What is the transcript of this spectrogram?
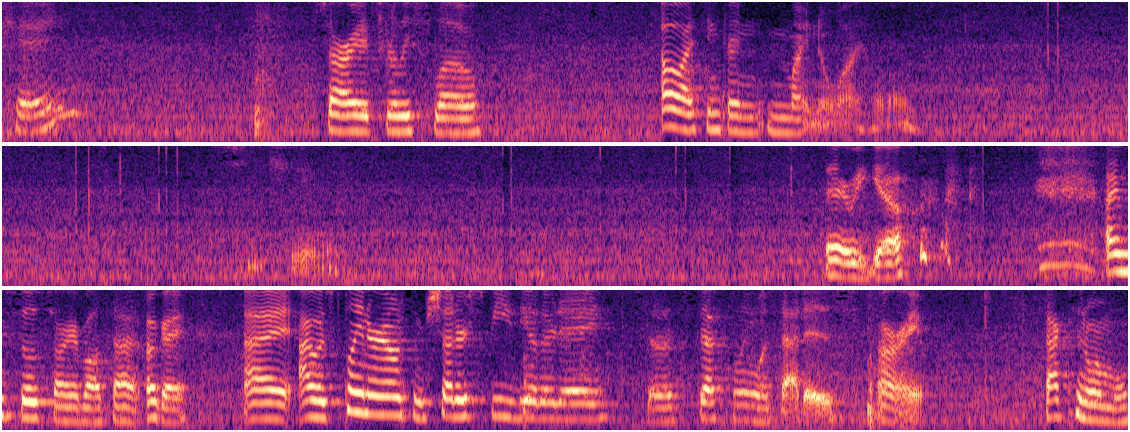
Okay. Sorry, it's really slow. Oh, I think I might know why. Hold on. Let's see here. There we go. I'm so sorry about that. Okay. I, I was playing around some shutter speed the other day, so that's definitely what that is. Alright, back to normal.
